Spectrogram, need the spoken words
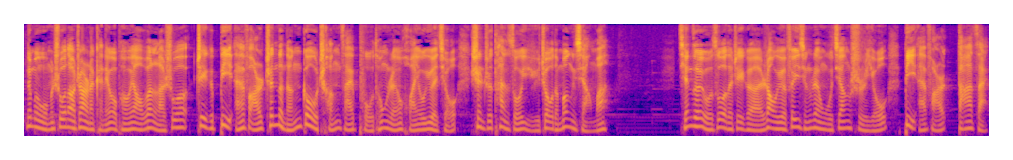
那么我们说到这儿呢，肯定有朋友要问了：说这个 BFR 真的能够承载普通人环游月球，甚至探索宇宙的梦想吗？前泽有作的这个绕月飞行任务将是由 BFR 搭载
